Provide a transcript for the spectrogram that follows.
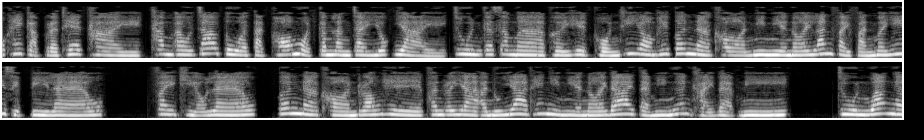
กให้กับประเทศไทยทำเอาเจ้าตัวตัดพ้อหมดกำลังใจยกใหญ่ จูนกสมาเผยเหตุผลที่ยอมให้เปิ้ลนาคอนมีเมียน้อยลั่นใฝ่ฝันมา 20 ปีแล้ว ไฟเขียวแล้ว เปิ้ลนาคอนร้องเฮภรรยาอนุญาตให้มีเมียน้อยได้ แต่มีเงื่อนไขแบบนี้ จูนว่าไง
